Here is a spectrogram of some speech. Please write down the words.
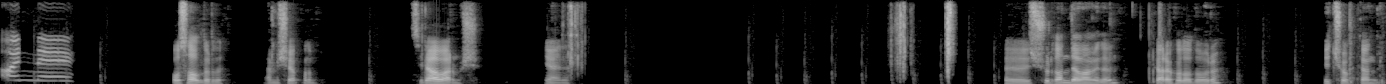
Anne. O saldırdı. Ben bir şey yapmadım. Silah varmış. Yani. Ee, şuradan devam edelim. Karakola doğru. Hiç yoktan bir-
